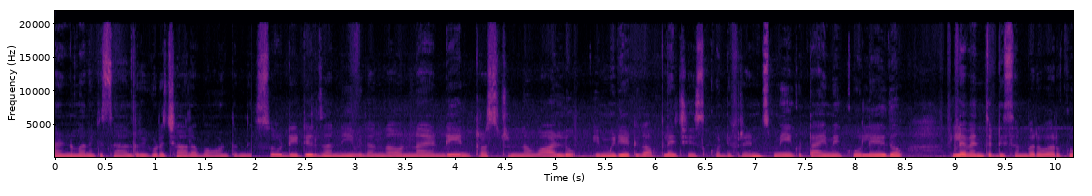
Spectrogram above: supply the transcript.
అండ్ మనకి శాలరీ కూడా చాలా బాగుంటుంది. సో డీటెయిల్స్ అన్నీ ఈ విధంగా ఉన్నాయండి. ఇంట్రెస్ట్ ఉన్న వాళ్ళు ఇమ్మీడియట్గా అప్లై చేసుకోండి ఫ్రెండ్స్. మీకు టైం ఎక్కువ లేదు. లెవెన్త్ డిసెంబర్ వరకు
